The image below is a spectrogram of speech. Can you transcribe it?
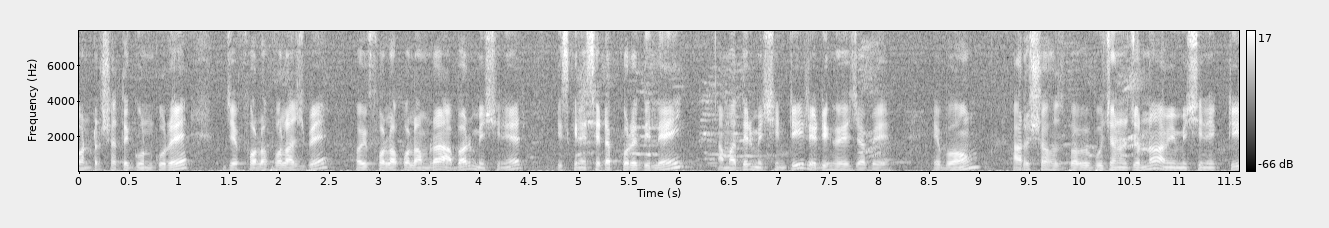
ঘণ্টার সাথে গুণ করে যে ফলাফল আসবে, ওই ফলাফল আমরা আবার মেশিনের স্ক্রিনে সেট করে দিলেই আমাদের মেশিনটি রেডি হয়ে যাবে এবং আরও সহজভাবে বোঝানোর জন্য আমি মেশিন একটি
